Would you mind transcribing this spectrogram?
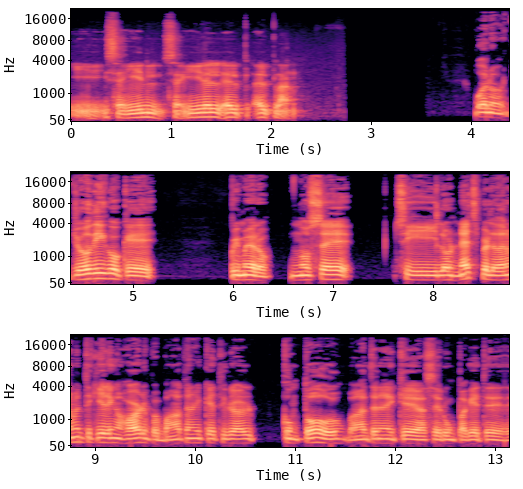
y seguir, seguir el, el, plan. Bueno, yo digo que, primero, no sé si los Nets verdaderamente quieren a Harden, pues van a tener que tirar con todo, van a tener que hacer un paquete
